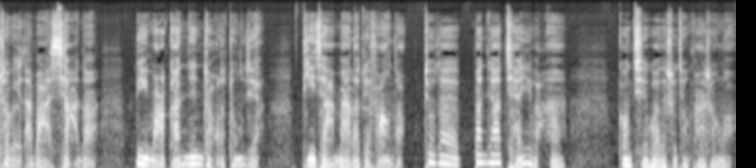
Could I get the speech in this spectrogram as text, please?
这给他爸吓得，立马赶紧找了中介。低价买了这房子，就在搬家前一晚，更奇怪的事情发生了。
